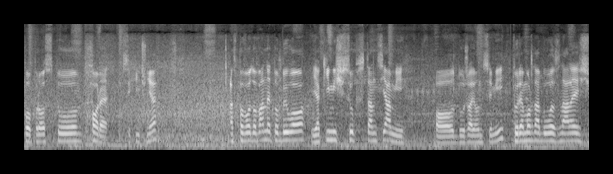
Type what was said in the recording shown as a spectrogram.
po prostu chore psychicznie. A spowodowane to było jakimiś substancjami odurzającymi, które można było znaleźć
